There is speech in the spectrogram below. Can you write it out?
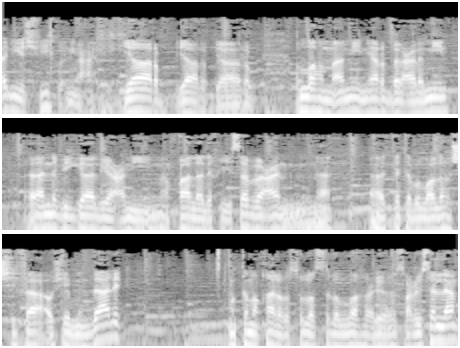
أن يشفيك وأن يعافيك. يا رب يا رب يا رب. اللهم آمين يا رب العالمين. آه، النبي قال يعني من قال لأخيه سبعا آه، كتب الله له الشفاء أو شيء من ذلك. وكما قال رسول الله صلى الله عليه وسلم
